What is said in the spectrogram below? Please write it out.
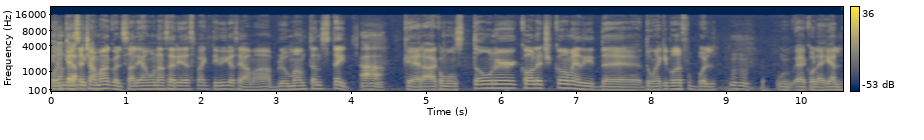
¿Y Porque ese chamaco, él salía en una serie de Spike TV que se llamaba Blue Mountain State, Ajá. Que era como un stoner college comedy de, de un equipo de fútbol eh, colegial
